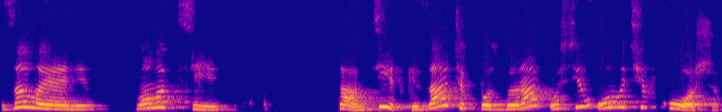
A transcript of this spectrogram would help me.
Зелені. Молодці. Так, дітки, зайчик позбирав усі овочі в кошик,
